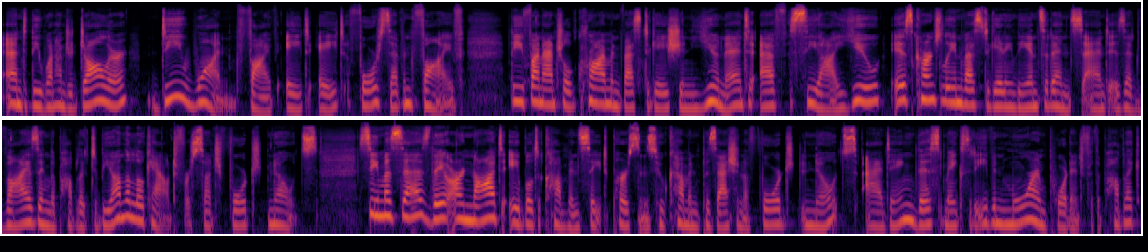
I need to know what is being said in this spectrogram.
and the $100 D1588475. The Financial Crime Investigation Unit, FCIU, is currently investigating the incidents and is advising the public to be on the lookout for such forged notes. CIMA says they are not able to compensate persons who come in possession of forged notes, adding this makes it even more important for the public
